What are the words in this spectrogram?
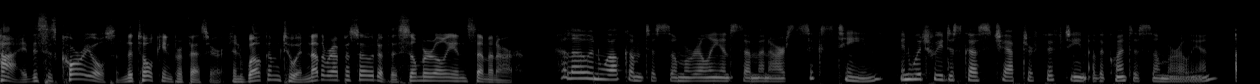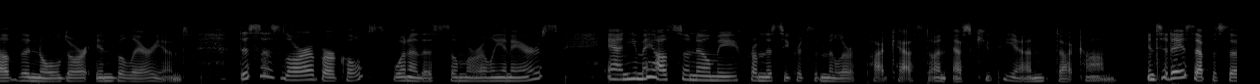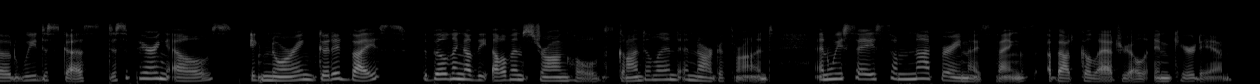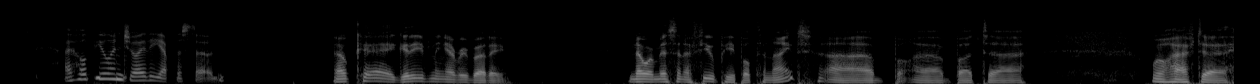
Hi, this is Corey Olsen, the Tolkien Professor, and welcome to another episode of the Silmarillion Seminar. Hello and welcome to Silmarillion Seminar 16, in which we discuss Chapter 15 of the Quenta Silmarillion of the Noldor in Beleriand. This is Laura Burkholtz, one of the Silmarillionaires, and you may also know me from the Secrets of Middle-earth podcast on sqpn.com. In today's episode, we discuss disappearing elves, ignoring good advice, the building of the elven strongholds, Gondolin and Nargothrond, and we say some not very nice things about Galadriel and Círdan. I hope you enjoy the episode. Okay, good evening, everybody. I know we're missing a few people tonight, uh, b- uh, but uh, we'll have to,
